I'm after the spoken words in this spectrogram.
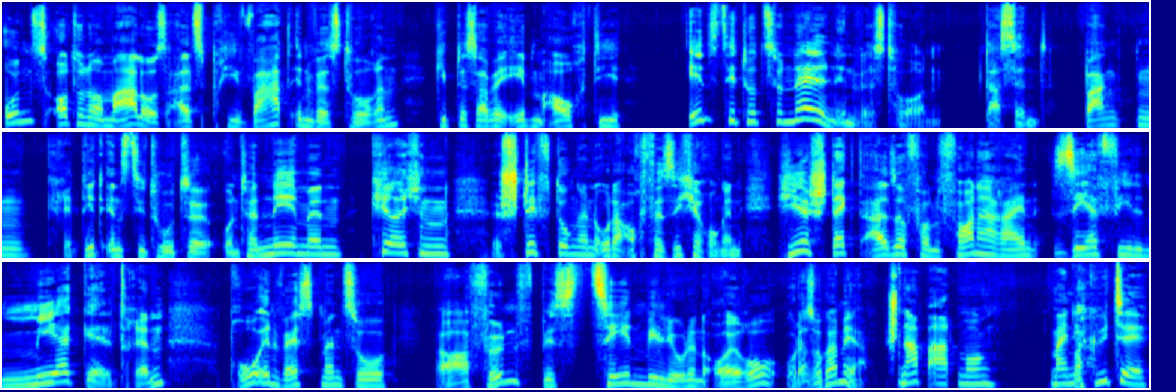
uns Otto Normalos als Privatinvestoren gibt es aber eben auch die institutionellen Investoren. Das sind Banken, Kreditinstitute, Unternehmen, Kirchen, Stiftungen oder auch Versicherungen. Hier steckt also von vornherein sehr viel mehr Geld drin. Pro Investment so ja, 5 bis 10 Millionen Euro oder sogar mehr. Schnappatmung. Meine Güte.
